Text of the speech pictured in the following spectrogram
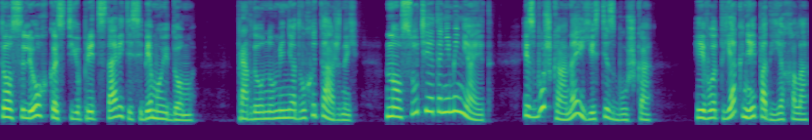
то с легкостью представите себе мой дом. Правда, он у меня двухэтажный, но сути это не меняет. Избушка она и есть избушка. И вот я к ней подъехала.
